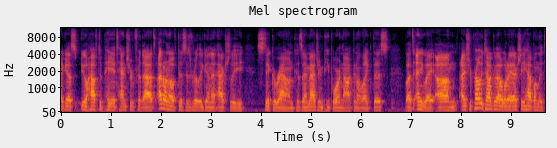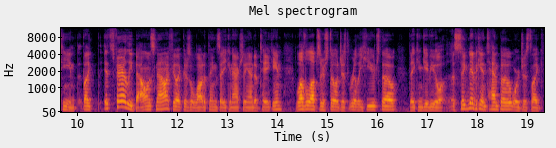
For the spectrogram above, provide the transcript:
I guess you'll have to pay attention for that. I don't know if this is really going to actually stick around because I imagine people are not going to like this. But anyway, um, I should probably talk about what I actually have on the team. Like, it's fairly balanced now. I feel like there's a lot of things that you can actually end up taking. Level ups are still just really huge, though. They can give you a significant tempo or just like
